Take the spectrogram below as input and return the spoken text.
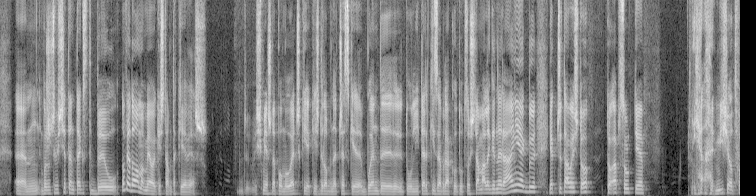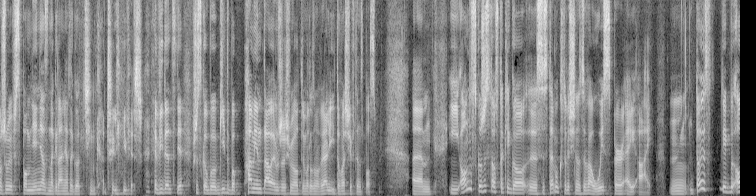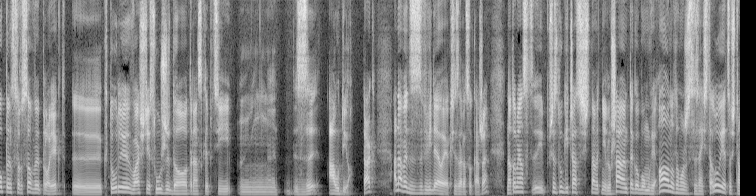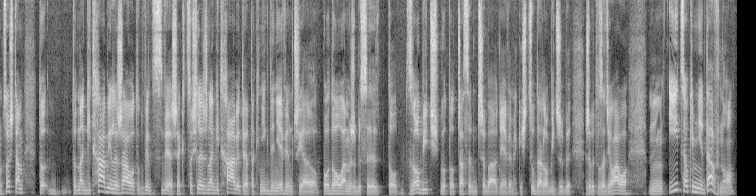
bo rzeczywiście ten tekst był, no wiadomo, miał jakieś tam takie, wiesz, śmieszne pomyłeczki, jakieś drobne czeskie błędy, tu literki zabrakło, tu coś tam, ale generalnie jakby jak czytałeś to, to absolutnie ja, mi się otworzyły wspomnienia z nagrania tego odcinka, czyli wiesz, ewidentnie wszystko było git, bo pamiętałem, żeśmy o tym rozmawiali i to właśnie w ten sposób. Um, I on skorzystał z takiego y, systemu, który się nazywa Whisper AI. Mm, to jest jakby open source'owy projekt, y, który właśnie służy do transkrypcji mm, z audio tak? A nawet z wideo, jak się zaraz okaże. Natomiast y, przez długi czas nawet nie ruszałem tego, bo mówię, o, no to może sobie zainstaluję, coś tam, coś tam. To, to na GitHubie leżało, to więc wiesz, jak coś leży na GitHubie, to ja tak nigdy nie wiem, czy ja podołam, żeby sobie to zrobić, bo to czasem trzeba, nie wiem, jakieś cuda robić, żeby, żeby to zadziałało. Mm, I całkiem niedawno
